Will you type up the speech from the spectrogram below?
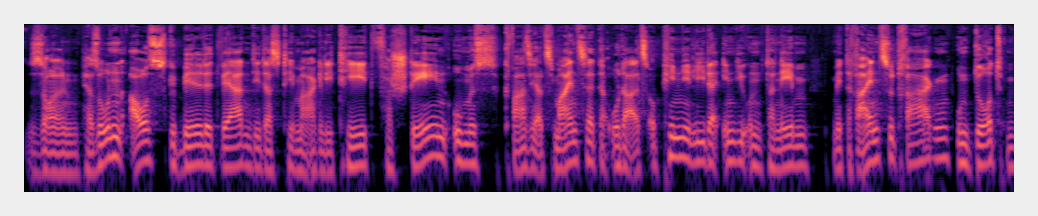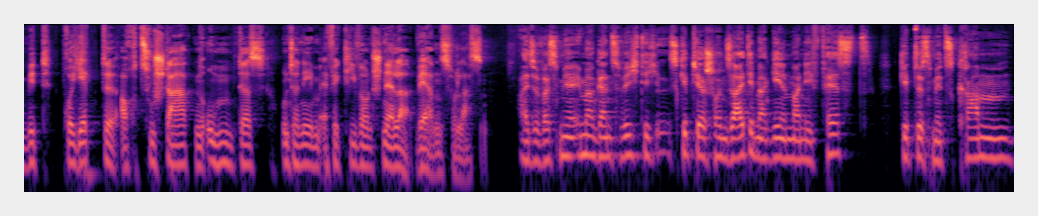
sollen Personen ausgebildet werden, die das Thema Agilität verstehen, um es quasi als Mindsetter oder als Opinion Leader in die Unternehmen mit reinzutragen und dort mit Projekte auch zu starten, um das Unternehmen effektiver und schneller werden zu lassen. Also was mir immer ganz wichtig, es gibt ja schon seit dem agilen Manifest gibt es mit Scrum,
